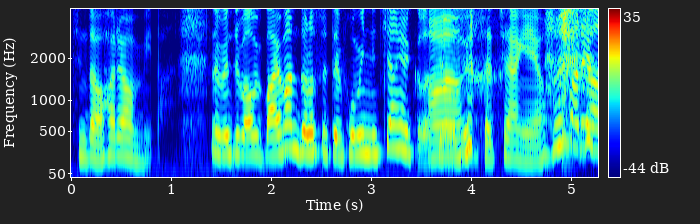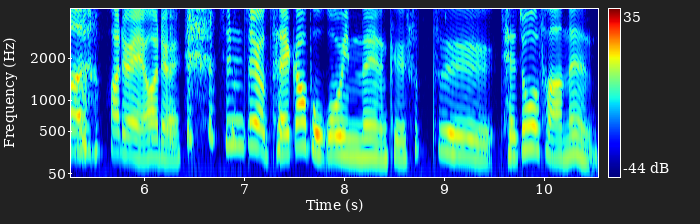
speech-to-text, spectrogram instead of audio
진짜 화려합니다. 근데 왠지 마- 말만 들었을 때 보미님 취향일 것 아, 같아요. 제 취향이에요. 화려한. 화려해, 화려해. 심지어 제가 보고 있는 그 수트 제조사는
